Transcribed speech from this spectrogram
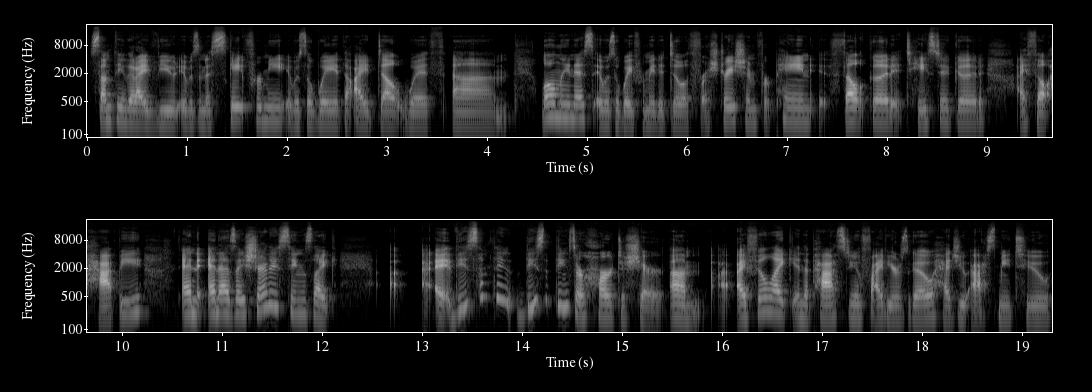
something that I viewed, it was an escape for me. It was a way that I dealt with um, loneliness. It was a way for me to deal with frustration, for pain. It felt good. It tasted good. I felt happy. And, and as I share these things, like, I, these something these things are hard to share. Um, I feel like in the past, you know, five years ago, had you asked me to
